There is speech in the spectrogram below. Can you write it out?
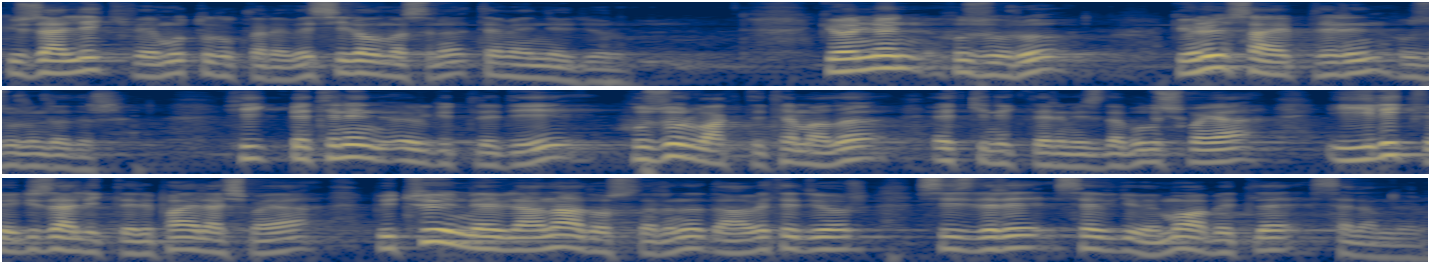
güzellik ve mutluluklara vesile olmasını temenni ediyorum. Gönlün huzuru, gönül sahiplerinin huzurundadır. Hikmetinin örgütlediği huzur vakti temalı etkinliklerimizde buluşmaya, iyilik ve güzellikleri paylaşmaya bütün Mevlana dostlarını davet ediyor. Sizleri sevgi ve muhabbetle selamlıyorum.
